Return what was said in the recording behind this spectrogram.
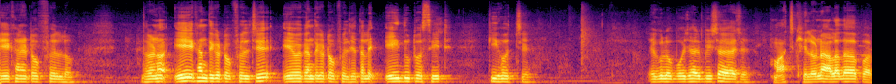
এ এখানে টোপ ফেলল। ধরে নাও, এ এখান থেকে টোপ ফেলছে এ এখান থেকে টোপ ফেলছে। তাহলে এই দুটো সিট কি হচ্ছে? এগুলো বোঝার বিষয় আছে। মাছ খেলো না আলাদা ব্যাপার।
